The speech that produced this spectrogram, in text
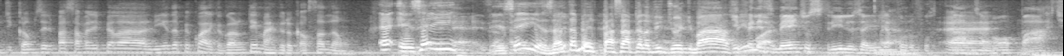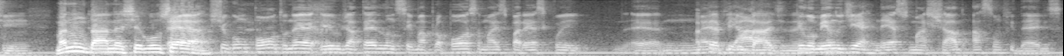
de Campos ele passava ali pela linha da pecuária, que agora não tem mais, virou calçadão. É, esse aí. É, esse aí, exatamente. Passar pela 28 de março. Infelizmente os trilhos aí é. já foram furtados, é. a maior parte. Sim. Mas não dá, né? Chegou o É, chegou um ponto, né? Eu já até lancei uma proposta, mas parece que foi. É, não é viável, né? Pelo menos de Ernesto Machado a São Fidélis.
